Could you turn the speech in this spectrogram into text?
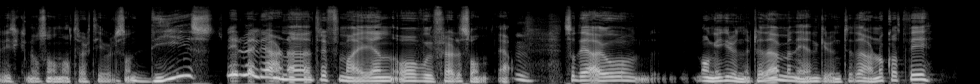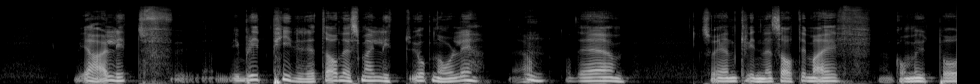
virker noe sånn attraktiv, eller sånn, de vil veldig gjerne treffe meg igjen, og hvorfor er det sånn? Ja. Så det er jo mange grunner til det, men én grunn til det er nok at vi, vi er litt Vi blir pirrete av det som er litt uoppnåelig. Ja. Og det Så en kvinne sa til meg, hun kom ut på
